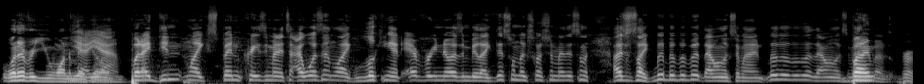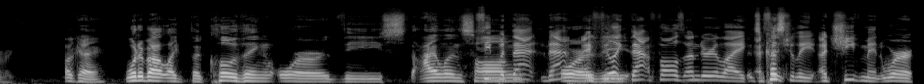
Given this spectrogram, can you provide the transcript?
whatever you want to yeah, make it. yeah. like. But I didn't like spend crazy amount of time. I wasn't like looking at every nose and be like, this one looks close to mine. This one. I was just like, blah, blah, blah, blah, that one looks like mine. Blah, blah, blah, blah, that one looks like But mine. Perfect. Okay. What about like the clothing or the, island song? See, but that that I the- feel like that falls under like It's cus- essentially achievement, where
